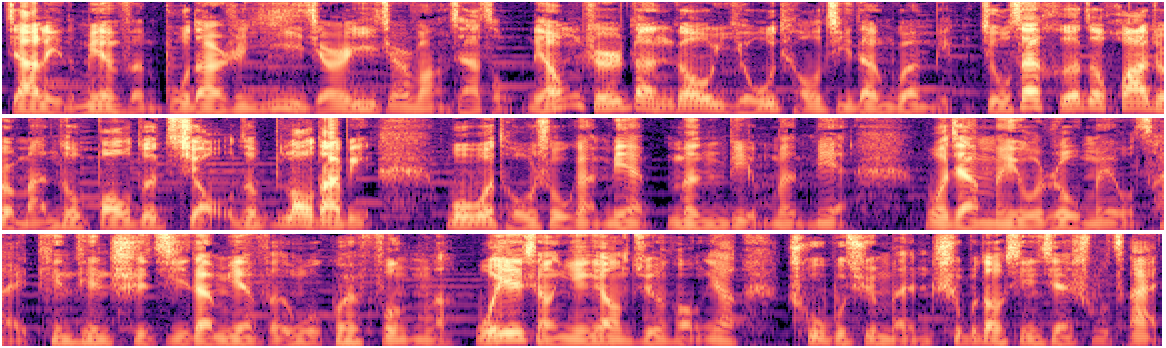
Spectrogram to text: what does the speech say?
家里的面粉布袋是一节一节往下走，凉皮、蛋糕、油条、鸡蛋灌饼、韭菜盒子、花卷、馒头、包子、饺子、烙大饼、窝窝头、手擀面、焖饼、焖面。我家没有肉，没有菜，天天吃鸡蛋面粉，我快疯了。我也想营养均衡呀，出不去门，吃不到新鲜蔬菜，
